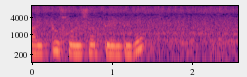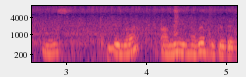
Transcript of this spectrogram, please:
আরেকটু সরিষার তেল দিব। ব্যাস, এবার আমি এভাবে হতে দেব।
